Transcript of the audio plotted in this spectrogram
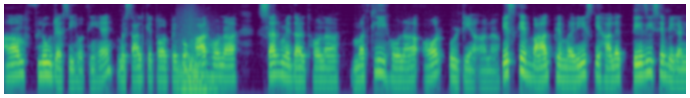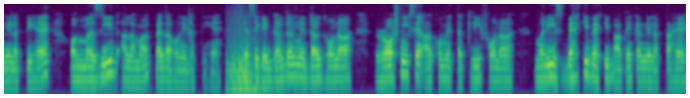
عام فلو جیسی ہوتی ہیں۔ مثال کے طور پہ بخار ہونا، سر میں درد ہونا، متلی ہونا اور الٹیاں آنا۔ اس کے بعد پھر مریض کی حالت تیزی سے بگڑنے لگتی ہے اور مزید علامات پیدا ہونے لگتی ہیں۔ جیسے کہ گردن میں درد ہونا، روشنی سے آنکھوں میں تکلیف ہونا، مریض بہکی بہکی باتیں کرنے لگتا ہے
